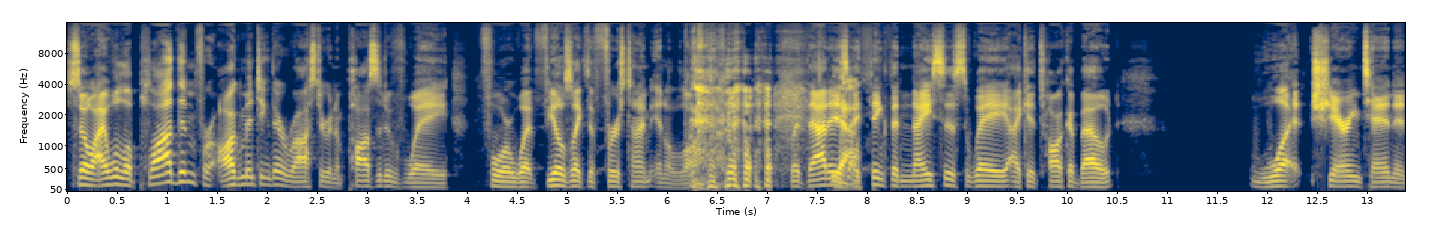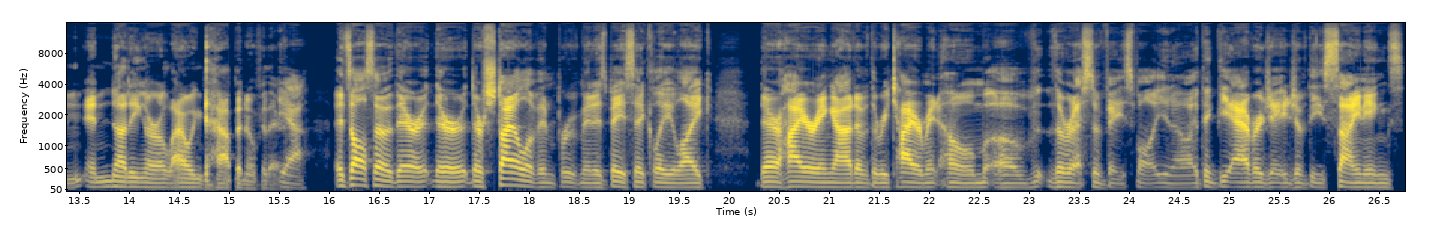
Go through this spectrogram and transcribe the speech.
so I will applaud them for augmenting their roster in a positive way for what feels like the first time in a long time. But that is, Yeah. I think, the nicest way I could talk about what Cherington and and Nutting are allowing to happen over there. Yeah. It's also their their their style of improvement is basically like they're hiring out of the retirement home of the rest of baseball. You know, I think the average age of these signings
